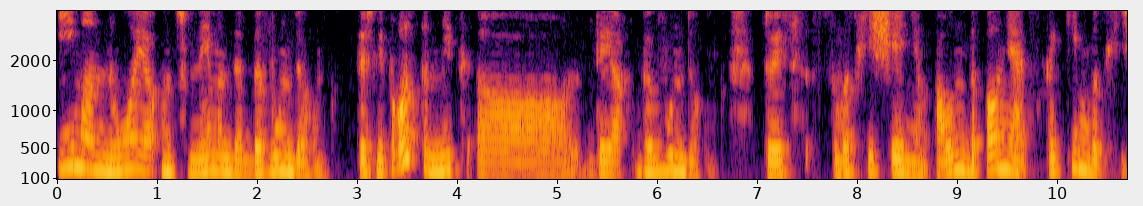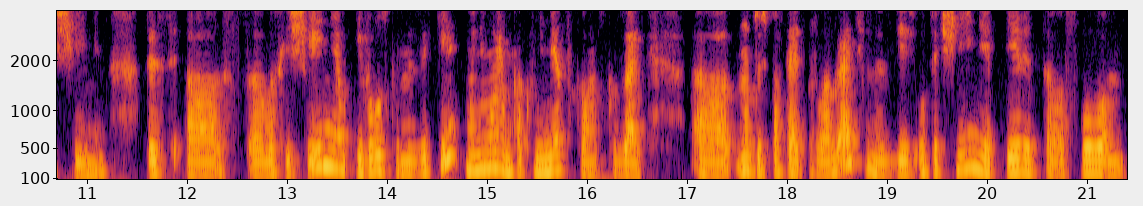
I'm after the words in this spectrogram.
immer neue und zunehmende Bewunderung. То есть не просто mit der Bewunderung, то есть с восхищением, а он дополняет, с каким восхищением. То есть с восхищением и в русском языке мы не можем, как в немецком, сказать, ну, то есть поставить прилагательное, здесь уточнение перед словом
